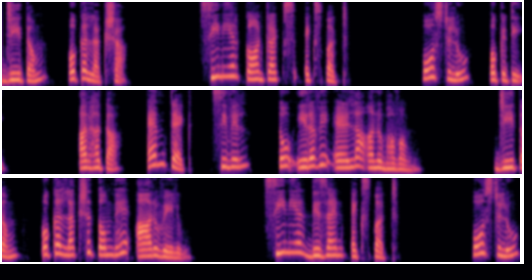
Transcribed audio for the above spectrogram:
జీతం ఒక లక్ష. సీనియర్ కాంట్రాక్ట్స్ ఎక్స్పర్ట్. పోస్టులు ఒకటి. అర్హత ఎంటెక్ సివిల్తో ఇరవై ఏళ్ళ అనుభవం. జీతం ఒక లక్ష తొంభై ఆరు వేలు. Senior design expert. పోస్టులు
